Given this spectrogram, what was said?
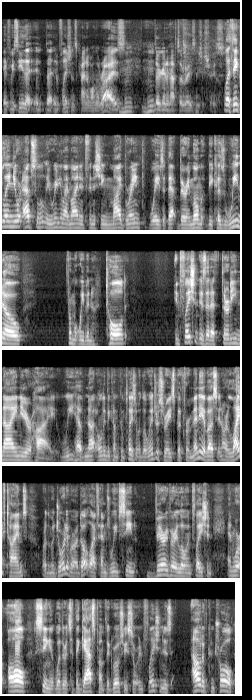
if we see that it, that inflation's kind of on the rise, mm-hmm, mm-hmm. they're going to have to raise interest rates. Well, I think, Lane, you were absolutely reading my mind and finishing my brain waves at that very moment because we know from what we've been told, inflation is at a 39 year high. We have not only become complacent with low interest rates, but for many of us in our lifetimes, or the majority of our adult lifetimes, we've seen very, very low inflation. And we're all seeing it, whether it's at the gas pump, the grocery store. Inflation is out of control.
